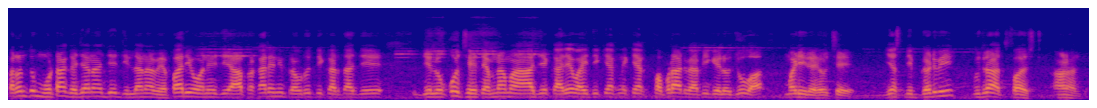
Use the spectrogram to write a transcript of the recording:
પરંતુ મોટા ગજાના જે જિલ્લાના વેપારીઓ અને જે આ પ્રકારની પ્રવૃત્તિ કરતા જે જે લોકો છે તેમનામાં આ જે કાર્યવાહીથી ક્યાંક ને ક્યાંક ફફડાટ વ્યાપી ગયેલો જોવા મળી રહ્યો છે. યશદીપ ગઢવી, ગુજરાત ફર્સ્ટ, આણંદ.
